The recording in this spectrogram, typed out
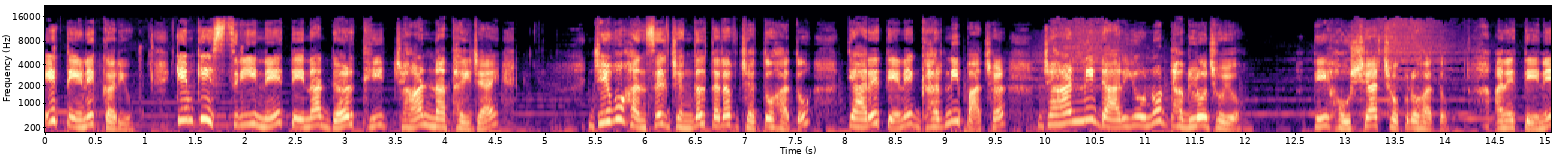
એ તેણે કર્યું. કેમ કે સ્ત્રીને તેના ડરથી જાણ ન થઈ જાય જેવો હંસેલ જંગલ તરફ જતો હતો, ત્યારે તેણે ઘરની પાછળ ઝાડની ડાળીઓનો ઢગલો જોયો. તે હોશિયાર છોકરો હતો અને તેને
